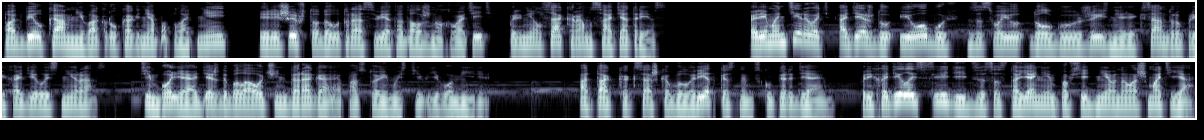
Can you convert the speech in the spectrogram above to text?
подбил камни вокруг огня поплотней и, решив, что до утра света должно хватить, принялся кромсать отрез. Ремонтировать одежду и обувь за свою долгую жизнь Александру приходилось не раз. Тем более одежда была очень дорогая по стоимости в его мире. А так как Сашка был редкостным скупердяем, приходилось следить за состоянием повседневного шматья,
